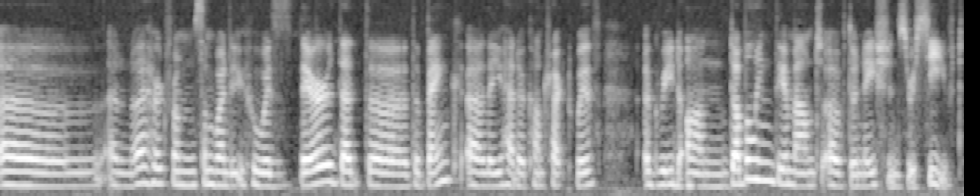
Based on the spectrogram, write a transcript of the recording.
uh, I don't know. I heard from somebody who was there that the the bank uh, that you had a contract with agreed on doubling the amount of donations received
